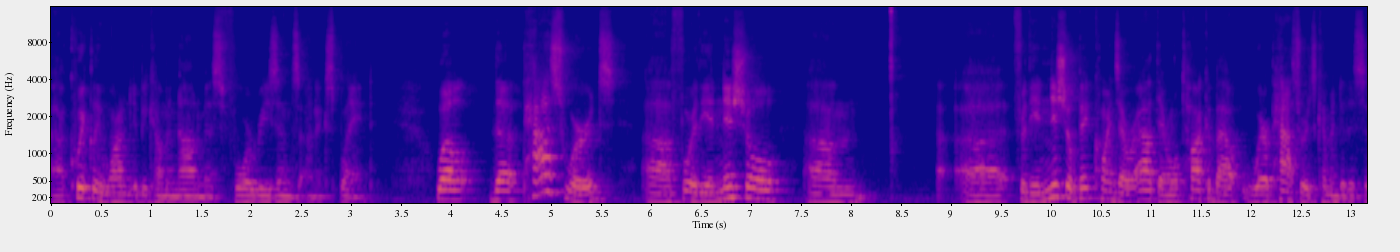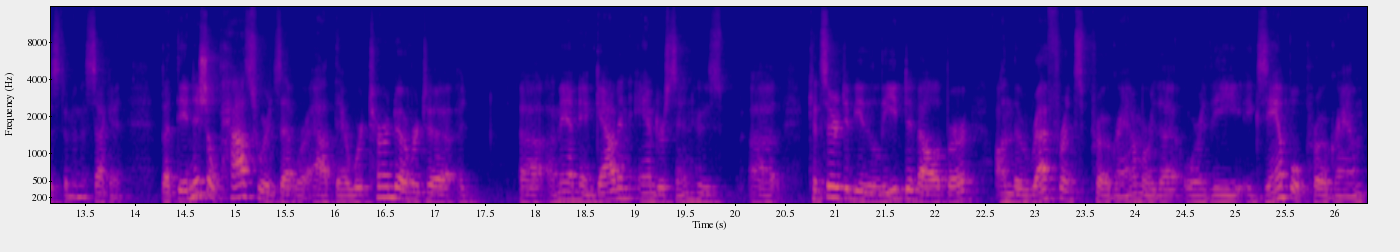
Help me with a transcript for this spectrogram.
uh, quickly wanted to become anonymous for reasons unexplained. Well, the passwords uh, for the initial um, for the initial bitcoins that were out there, and we'll talk about where passwords come into the system in a second. But the initial passwords that were out there were turned over to a, uh, a man named Gavin Andresen, who's uh, considered to be the lead developer on the reference program or the or the example program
